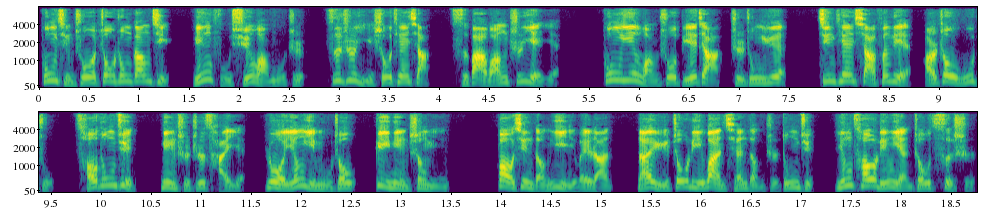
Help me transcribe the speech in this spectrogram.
公请说周中纲纪，明府寻往牧之，资之以收天下，此霸王之业也。”公因往说别驾，至中曰：“今天下分裂，而周无主，曹东郡命世之才也。若营以睦周，必宁生民。”报信等亦以为然。乃与周立万钱等至东郡，迎操领兖州刺史。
